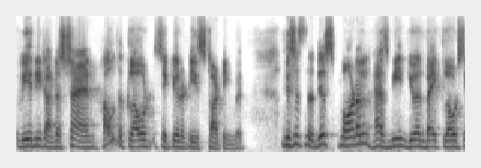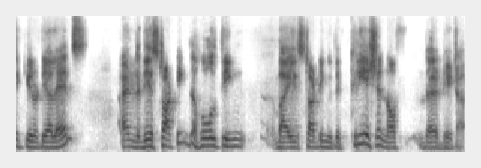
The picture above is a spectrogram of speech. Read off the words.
we need to understand how the cloud security is starting with this is the, this model has been given by Cloud Security Alliance, and they're starting the whole thing by starting with the creation of the data,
